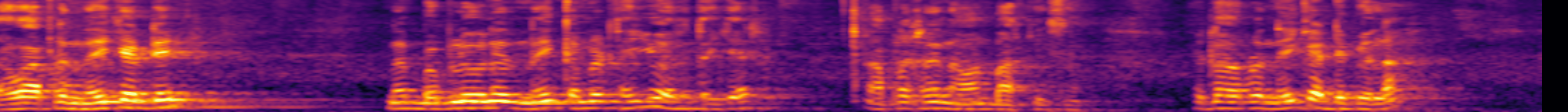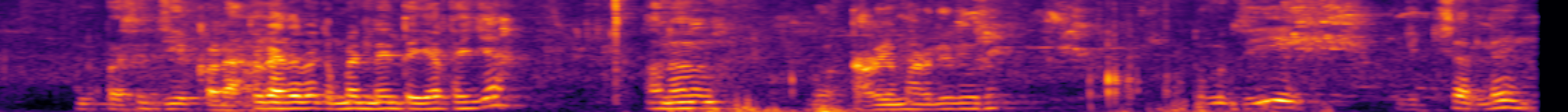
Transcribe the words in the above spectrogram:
હવે આપણે નહીં કાઢી ને બબલુને નહીં કમ્પ્લીટ થઈ ગયો હશે તૈયાર. આપણે ખાલી નાવાનું બાકી છે. એટલે આપણે નહીં કાઢીએ પહેલાં. અને પછી જે કડા તો કાંઈ કમ્પ્લીટ લઈને તૈયાર થઈ ગયા. અને તાળીઓ મારી દીધું છે. તો હું જઈએ રિક્ષા લઈને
